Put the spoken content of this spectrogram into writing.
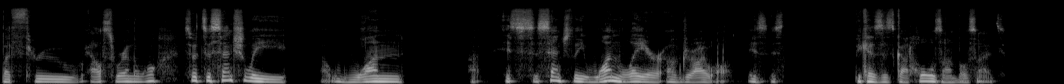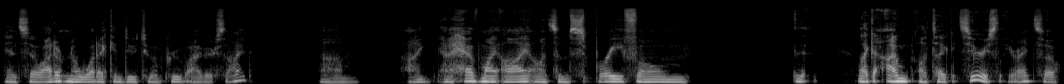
but through elsewhere in the wall. So it's essentially uh, one. Uh, it's essentially one layer of drywall is, is because it's got holes on both sides. And so I don't know what I can do to improve either side. Um, I, I have my eye on some spray foam. Like I'm, I'll take it seriously, right? So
